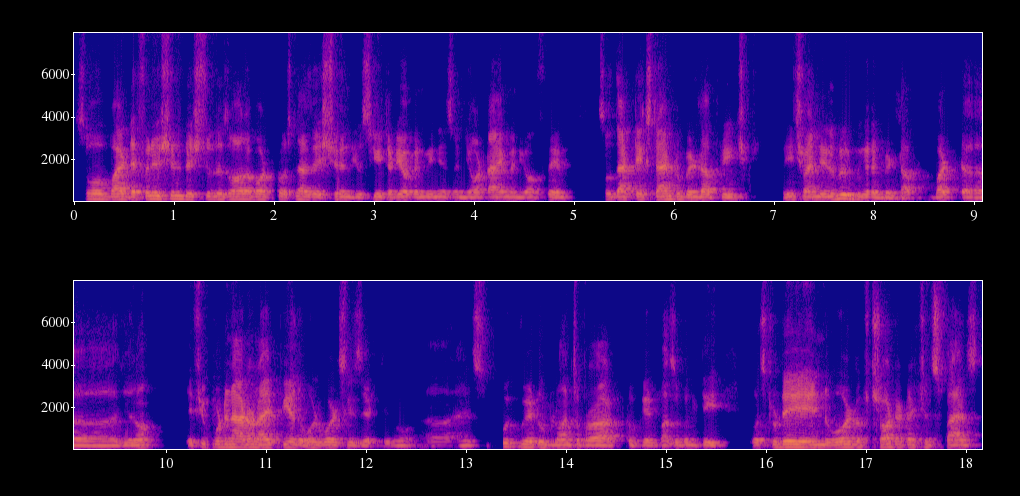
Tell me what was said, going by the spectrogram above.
So by definition, digital is all about personalization. You see it at your convenience and your time and your frame. So that takes time to build up reach. Reach finally will get built up. But, uh, you know, if you put an ad on IPL, the whole world sees it, you know, uh, and it's a quick way to launch a product to get visibility. Because today in the world of short attention spans,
